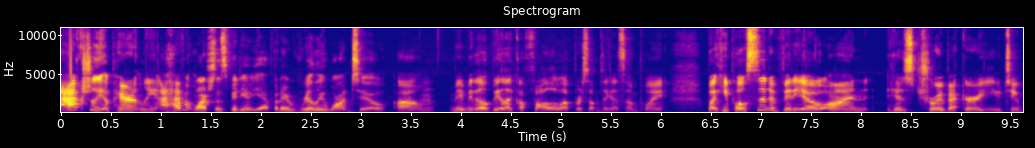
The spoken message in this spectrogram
actually apparently I haven't watched this video yet, but I really want to. Um, maybe there'll be like a follow up or something at some point. But he posted a video on his Troy Becker YouTube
